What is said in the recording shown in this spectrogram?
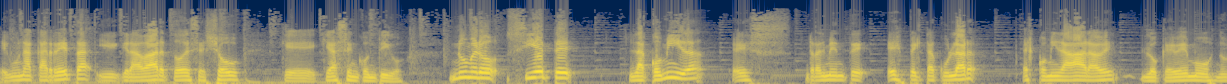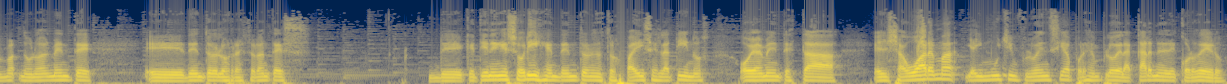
en una carreta y grabar todo ese show que, que hacen contigo. Número 7, la comida es realmente espectacular, es comida árabe, lo que vemos normalmente eh, dentro de los restaurantes de, que tienen ese origen dentro de nuestros países latinos. Obviamente está el shawarma y hay mucha influencia, por ejemplo, de la carne de cordero.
